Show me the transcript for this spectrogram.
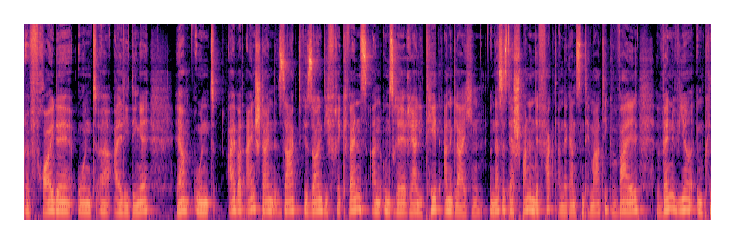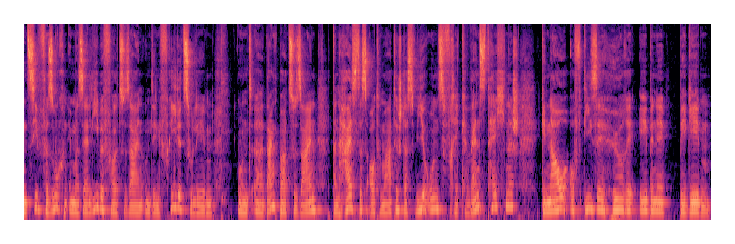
äh, Freude und äh, all die Dinge. Ja, und Albert Einstein sagt, wir sollen die Frequenz an unsere Realität angleichen. Und das ist der spannende Fakt an der ganzen Thematik, weil wenn wir im Prinzip versuchen, immer sehr liebevoll zu sein und in Friede zu leben und äh, dankbar zu sein, dann heißt es automatisch, dass wir uns frequenztechnisch genau auf diese höhere Ebene begeben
